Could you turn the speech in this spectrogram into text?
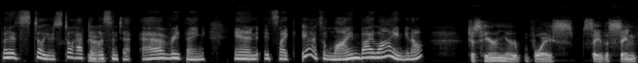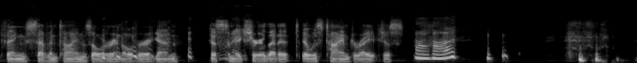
but it's still, you still have to Yeah. listen to everything. And it's like, yeah, it's a line by line, you know? just hearing your voice say the same thing seven times over and over again, just to make sure that it, it was timed right. Just Uh huh.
